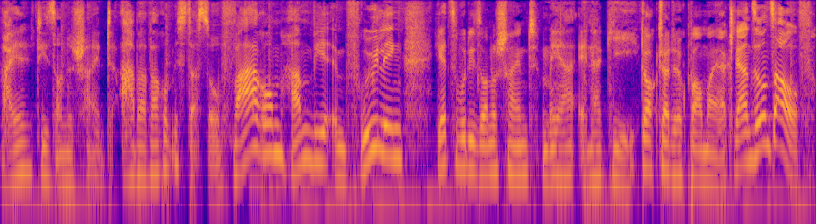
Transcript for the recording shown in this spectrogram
weil die Sonne scheint. Aber warum ist das so? Warum haben wir im Frühling, jetzt wo die Sonne scheint, mehr Energie? Dr. Dirk Baumeier, klären Sie uns auf.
